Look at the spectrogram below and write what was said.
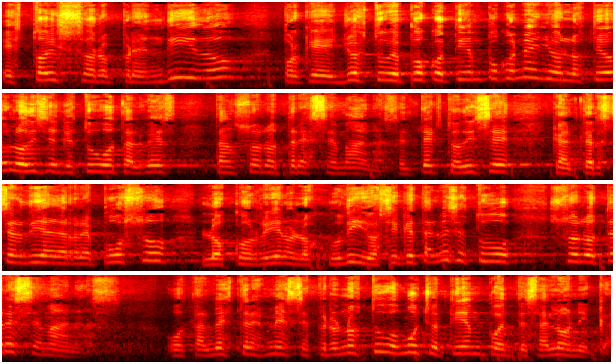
estoy sorprendido porque yo estuve poco tiempo con ellos, los teólogos dicen que estuvo tal vez tan solo tres semanas. El texto dice que al tercer día de reposo lo corrieron los judíos, así que tal vez estuvo solo tres semanas o tal vez tres meses, pero no estuvo mucho tiempo en Tesalónica.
